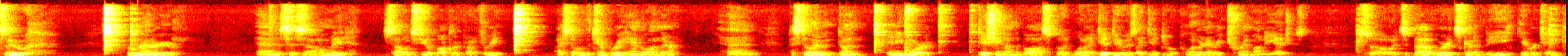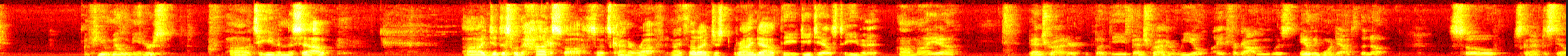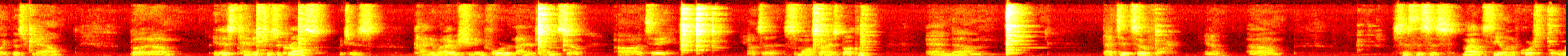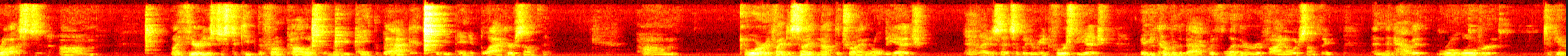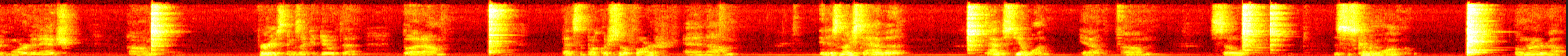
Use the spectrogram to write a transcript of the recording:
So, Lone Rider here, and this is a homemade solid steel buckler part 3. I still have the temporary handle on there, and I still haven't done any more dishing on the boss, but what I did do is I did do a preliminary trim on the edges. So it's about where it's going to be, give or take a few millimeters uh, to even this out. Uh, I did this with a hacksaw, so it's kind of rough. And I thought I'd just grind out the details to even it on my uh, bench grinder. But the bench grinder wheel, I had forgotten, was nearly worn down to the nub. So it's going to have to stay like this for now. But um, it is 10 inches across, which is kind of what I was shooting for, 9 or 10. So uh, it's a you know, it's a small size buckler. And um, that's it so far, you know. Um, since this is mild steel and of course will rust, um, my theory is just to keep the front polished and maybe paint the back, maybe paint it black or something. Um, or if I decide not to try and roll the edge, and I decide simply to reinforce the edge, maybe cover the back with leather or vinyl or something, and then have it roll over to give it more of an edge. Um, various things I could do with that, but um, that's the buckler so far, and um, it is nice to have a to have a steel one, you know. Um, so this is coming along. Lone Rider out.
